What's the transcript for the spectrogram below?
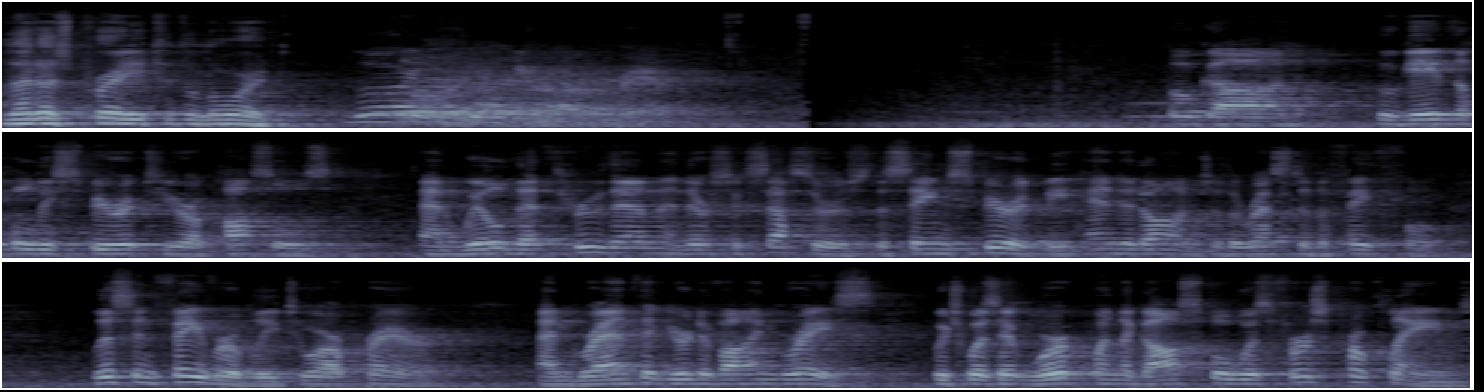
Let us pray to the Lord. Lord, hear our prayer. O God, who gave the Holy Spirit to your apostles, and willed that through them and their successors the same Spirit be handed on to the rest of the faithful, listen favorably to our prayer, and grant that your divine grace, which was at work when the gospel was first proclaimed,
